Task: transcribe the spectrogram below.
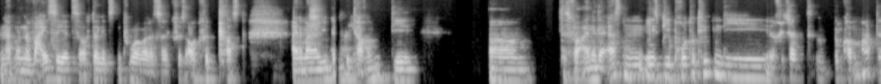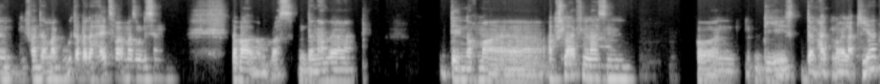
Dann hat man eine weiße jetzt auf der letzten Tour, weil das halt fürs Outfit passt. Eine meiner Lieblingsgitarren, die ähm, das war eine der ersten ESP-Prototypen, die Richard bekommen hat. Die fand er immer gut, aber der Hals war immer so ein bisschen, da war irgendwas. Und dann haben wir den nochmal äh, abschleifen lassen und die ist dann halt neu lackiert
